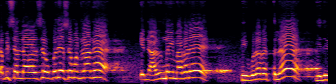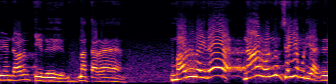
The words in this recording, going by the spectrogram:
நபி சல்லா உபதேசம் பண்றாங்க. என் அருமை மகளே நீ உலகத்துல எது வேண்டாலும் கேளு நான் தரேன். மறுமையில நான் ஒன்றும் செய்ய முடியாது.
